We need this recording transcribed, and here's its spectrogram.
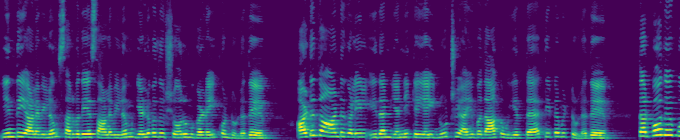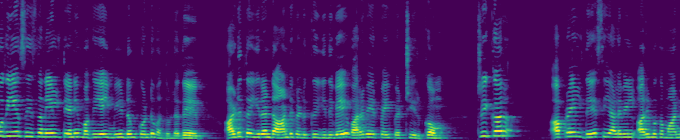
இந்திய அளவிலும் சர்வதேச அளவிலும் எழுபது ஷோரூம்களை கொண்டுள்ளது. அடுத்த ஆண்டுகளில் இதன் எண்ணிக்கையை நூற்றி ஐம்பதாக உயர்த்த திட்டமிட்டுள்ளது. தற்போது புதிய சீசனில் டெனிம் வகையை மீண்டும் கொண்டு வந்துள்ளது. அடுத்த இரண்டு ஆண்டுகளுக்கு இதுவே வரவேற்பை பெற்றிருக்கும். ட்ரிக்கர் அப்ரேல் தேசிய அளவில் அறிமுகமான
